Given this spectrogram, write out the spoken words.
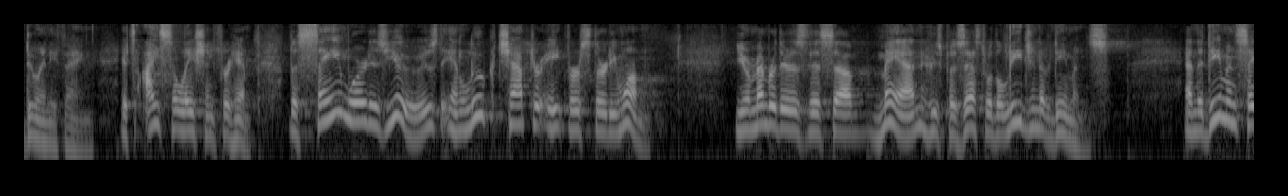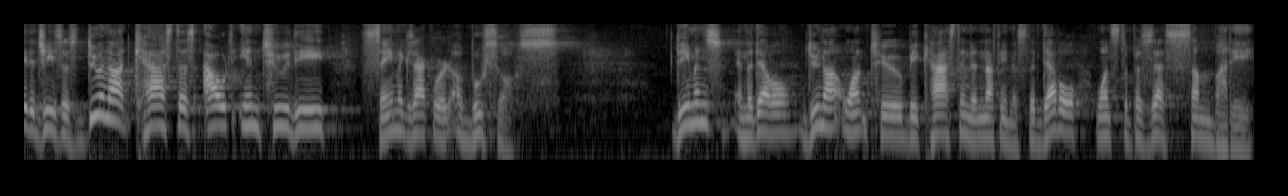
do anything. It's isolation for him. The same word is used in Luke chapter 8, verse 31. You remember there's this uh, man who's possessed with a legion of demons. And the demons say to Jesus, Do not cast us out into the same exact word, abusos. Demons and the devil do not want to be cast into nothingness. The devil wants to possess somebody.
